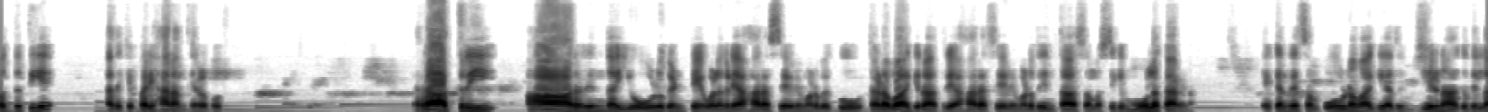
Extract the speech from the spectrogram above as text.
ಪದ್ಧತಿಯೇ ಅದಕ್ಕೆ ಪರಿಹಾರ ಅಂತ ಹೇಳ್ಬೋದು. ರಾತ್ರಿ ಆರರಿಂದ ಏಳು ಗಂಟೆ ಒಳಗಡೆ ಆಹಾರ ಸೇವನೆ ಮಾಡಬೇಕು. ತಡವಾಗಿ ರಾತ್ರಿ ಆಹಾರ ಸೇವನೆ ಮಾಡೋದು ಇಂತಹ ಸಮಸ್ಯೆಗೆ ಮೂಲ ಕಾರಣ. ಯಾಕಂದ್ರೆ ಸಂಪೂರ್ಣವಾಗಿ ಅದು ಜೀರ್ಣ ಆಗೋದಿಲ್ಲ.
